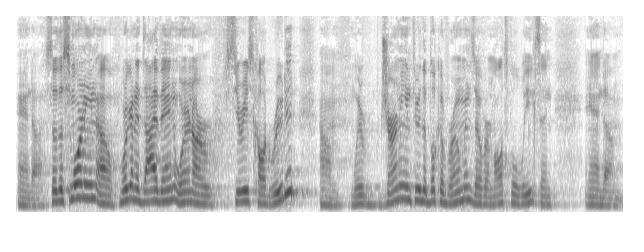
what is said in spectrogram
And uh, so this morning, uh, we're going to dive in. We're in our series called Rooted. Um, we're journeying through the book of Romans over multiple weeks. And, and um,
